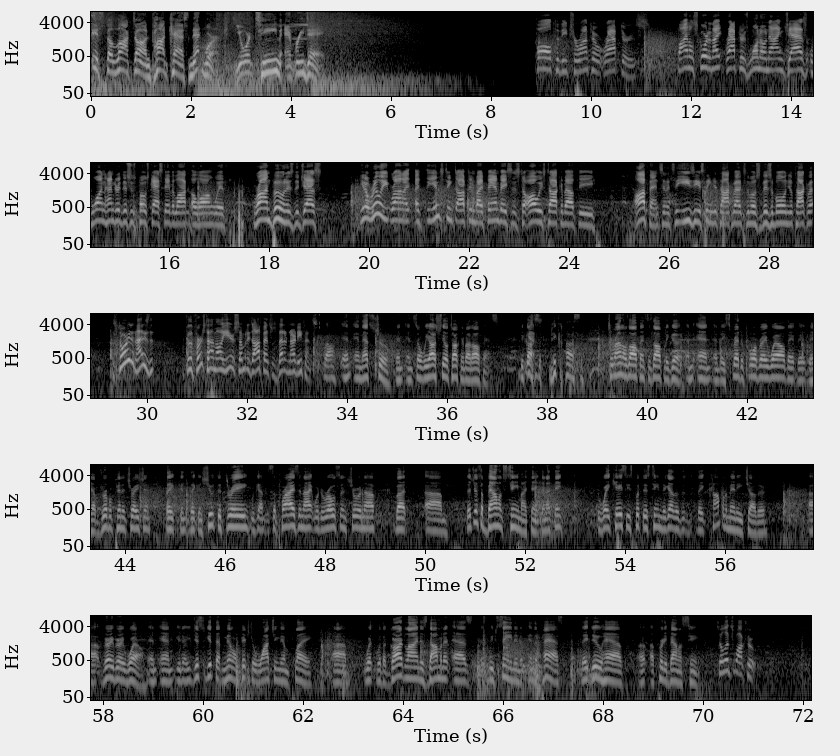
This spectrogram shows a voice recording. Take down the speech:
It's the Locked On Podcast Network, your team every day. Fall to the Toronto Raptors. Final score tonight Raptors 109, Jazz 100. This is Postcast David Locke along with Ron Boone as the Jazz. You know, really, Ron, I, I, the instinct often by fan bases to always talk about the offense, and it's the easiest thing to talk about. It's the most visible, and you'll talk about. The story tonight is that for the first time all year, somebody's offense was better than our defense. Well, and, and that's true. And, and so we are still talking about offense because Yes. because Toronto's offense is awfully good, and, and, and they spread the floor very well. They, they, they have dribble penetration. They can they can shoot the three. We got a surprise tonight with DeRozan, sure enough, but um, they're just a balanced team, I think. And I think the way Casey's put this team together, they complement each other uh, very, very well. And and you know, you just get that mental picture watching them play. Uh, with, with a guard line as dominant as, as we've seen in the, in the past, they do have a, a pretty balanced team. So let's walk through.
